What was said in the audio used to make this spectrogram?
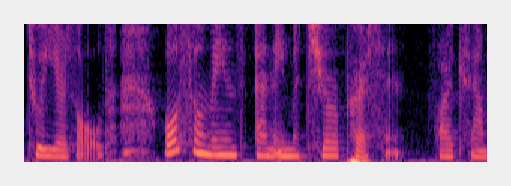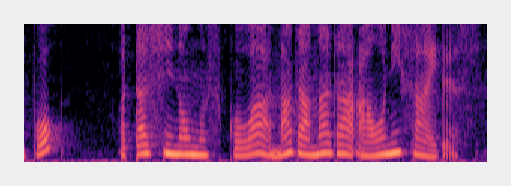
two years old, also means an immature person. For example, 私の息子はまだまだ青2歳です。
